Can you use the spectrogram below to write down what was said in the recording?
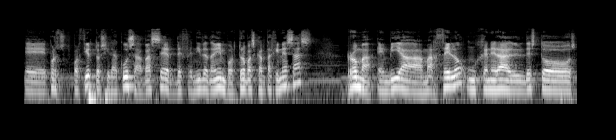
eh, por, cierto, Siracusa va a ser defendida también por tropas cartaginesas. Roma envía a Marcelo, un general de estos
